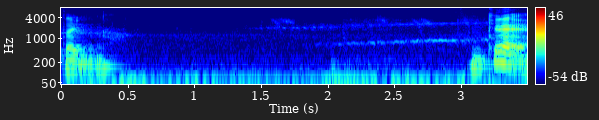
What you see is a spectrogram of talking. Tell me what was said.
thing. Okay.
